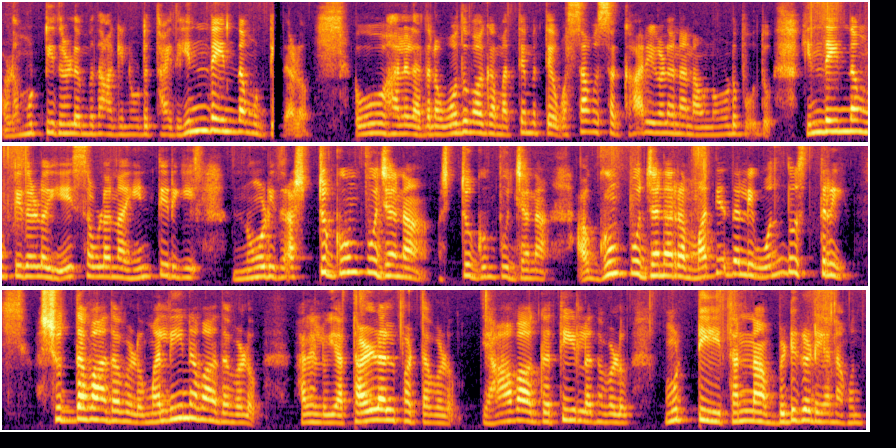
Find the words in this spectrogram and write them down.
ಅವಳು ಮುಟ್ಟಿದಳು ಎಂಬುದಾಗಿ ನೋಡುತ್ತಾ ಇದೆ. ಹಿಂದೆಯಿಂದ ಮುಟ್ಟಿದಳು. ಓ ಹಲಲು ಅದನ್ನು ಓದುವಾಗ ಮತ್ತೆ ಮತ್ತೆ ಹೊಸ ಹೊಸ ಕಾರ್ಯಗಳನ್ನು ನಾವು ನೋಡ್ಬೋದು. ಹಿಂದೆಯಿಂದ ಮುಟ್ಟಿದಳು ಏಸವಳನ್ನು ಹಿಂತಿರುಗಿ ನೋಡಿದರೆ ಅಷ್ಟು ಗುಂಪು ಜನ, ಅಷ್ಟು ಗುಂಪು ಜನ. ಆ ಗುಂಪು ಜನರ ಮಧ್ಯದಲ್ಲಿ ಒಂದು ಸ್ತ್ರೀ ಶುದ್ಧವಾದವಳು, ಮಲೀನವಾದವಳು ಅಲ್ಲೂ ತಳ್ಳಲ್ಪಟ್ಟವಳು, ಯಾವ ಗತಿ ಇಲ್ಲದವಳು, ಮುಟ್ಟಿ ತನ್ನ ಬಿಡುಗಡೆಯನ್ನು ಹೊಂದ್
